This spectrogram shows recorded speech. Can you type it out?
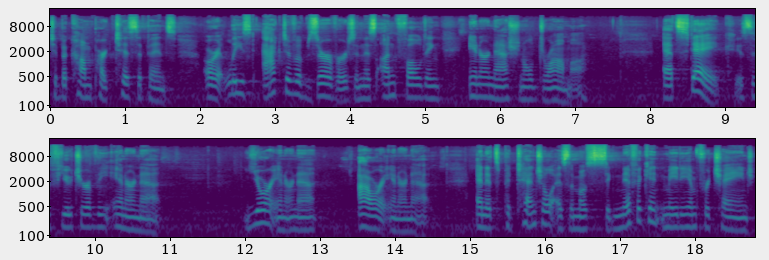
to become participants or at least active observers in this unfolding international drama. At stake is the future of the internet your internet, our internet, and its potential as the most significant medium for change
